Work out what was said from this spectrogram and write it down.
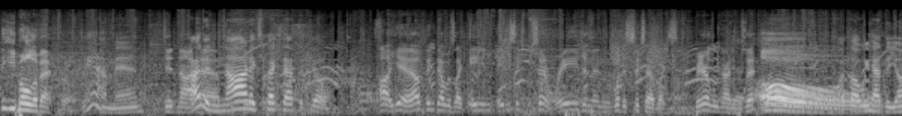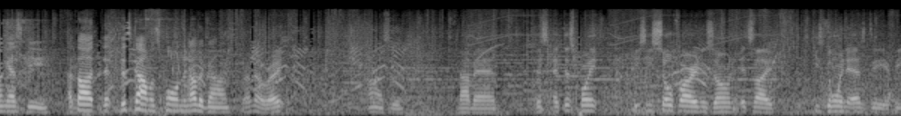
the Ebola back throw. Damn, man. Did not. I did not expect that to kill. Uh, yeah, I think that was like 80, 86% rage, and then what does six have? Like barely 90%. Yeah. Oh, Oh, I thought we had the young SD. I thought that this guy was pulling another gun. I know, right? Honestly. Nah, man. This at this point, he's, he's so far in his zone. It's like he's going to SD if he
